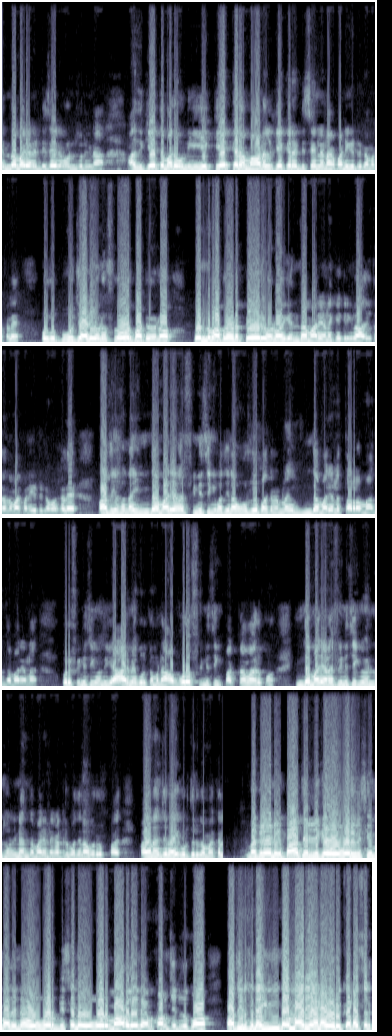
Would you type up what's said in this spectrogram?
எந்த மாதிரியான டிசைன் வேணும்னு சொன்னீங்கன்னா அதுக்கேற்ற மாதிரி நீங்க கேட்கிற மாடல் கேட்கிற டிசைன்ல நாங்கள் பண்ணிக்கிட்டு இருக்க மக்களே. உங்களுக்கு பூஜாடி வேணும் ஃப்ளோர் பாட்டு வேணும் பொண்ணு மாப்பிளையோட பேர் வேணும் எந்த மாதிரியான கேட்குறீங்களோ அதுக்கு தகுந்த மாதிரி பண்ணிட்டு இருக்க மக்களே. பார்த்தீங்கன்னு சொன்னா இந்த மாதிரியான ஃபினிஷிங் பார்த்தீங்கன்னா ஒரு பார்க்கணும்னா இந்த மாதிரியான தரமா இந்த மாதிரியான ஒரு ஃபினிஷிங் வந்து யாருமே கொடுக்க மாட்டோம் அவ்வளோ ஃபினிஷிங் பக்காவாக இருக்கும். இந்த மாதிரியான ஃபினிஷிங் வேணும்னு சொன்னீங்கன்னா இந்த மாதிரியான கட்டில் பார்த்தீங்கன்னா ஒரு பதினஞ்சு ரூபாய்க்கு கொடுத்துருக்க மக்கள். மக்களே நீங்க பார்த்துட்டு இருக்க ஒவ்வொரு விஷயம் பாத்தீங்கன்னா ஒவ்வொரு டிசைனும் ஒவ்வொரு மாடலையும் நம்ம காமிச்சிட்டு இருக்கோம். பாத்தீங்கன்னு சொன்னா இந்த மாதிரியான ஒரு கடைசல்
